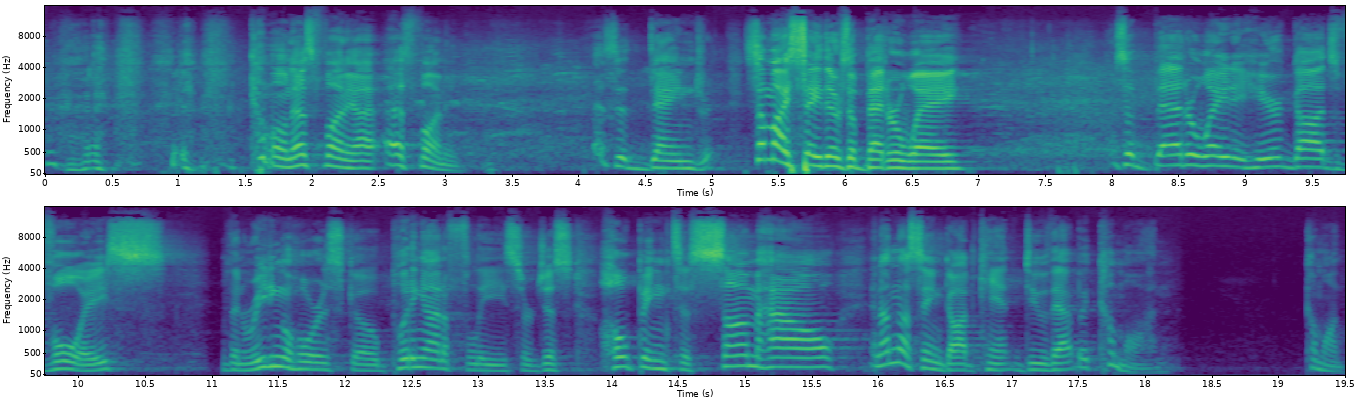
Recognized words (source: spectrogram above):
Come on, that's funny. That's funny. That's a danger. Somebody say there's a better way. There's a better way to hear God's voice than reading a horoscope, putting on a fleece, or just hoping to somehow, and I'm not saying God can't do that, but come on. Come on.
